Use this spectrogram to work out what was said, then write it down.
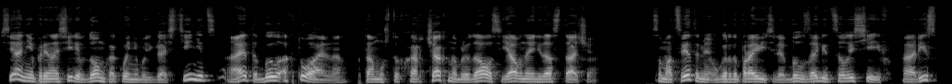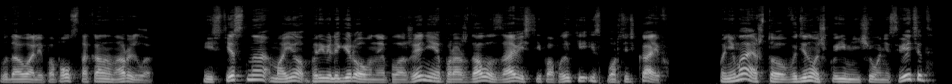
Все они приносили в дом какой-нибудь гостиниц, а это было актуально, потому что в харчах наблюдалась явная недостача. Самоцветами у городоправителя был забит целый сейф, а рис выдавали по полстакана на рыло. Естественно, мое привилегированное положение порождало зависть и попытки испортить кайф. Понимая, что в одиночку им ничего не светит,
